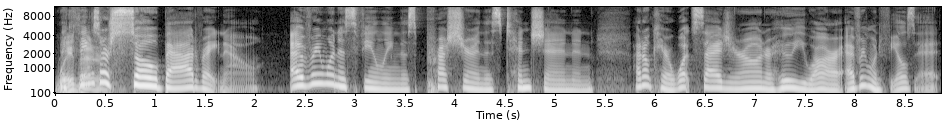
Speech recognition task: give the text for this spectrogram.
Way like things are so bad right now. Everyone is feeling this pressure and this tension and I don't care what side you're on or who you are, everyone feels it.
